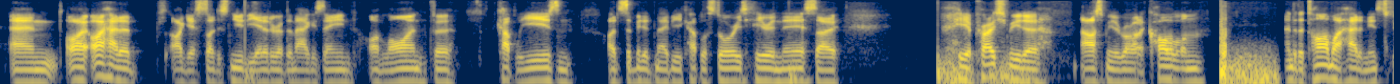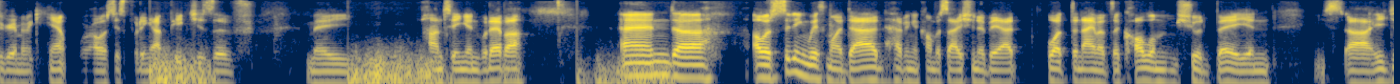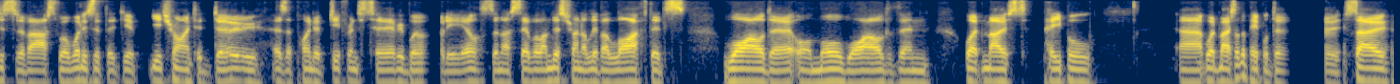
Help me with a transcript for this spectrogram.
and I, I had a. I guess I just knew the editor of the magazine online for a couple of years, and I'd submitted maybe a couple of stories here and there. So he approached me to ask me to write a column. And at the time, I had an Instagram account where I was just putting up pictures of me hunting and whatever. And uh, I was sitting with my dad having a conversation about what the name of the column should be. And uh, he just sort of asked, Well, what is it that you're, you're trying to do as a point of difference to everybody else? And I said, Well, I'm just trying to live a life that's wilder or more wild than what most people uh, what most other people do. So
